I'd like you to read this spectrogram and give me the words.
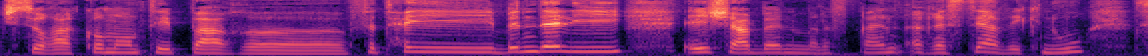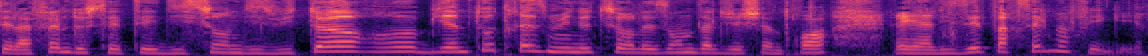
Match sera commenté par euh, Fethi Bendali et Shaban Maraskan. Restez avec nous. C'est la fin de cette édition 18h. Bientôt 13 minutes sur les ondes d'Alger 3, réalisée par Selma Figuir.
